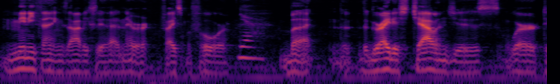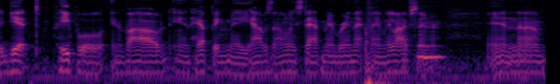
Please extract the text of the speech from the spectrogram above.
many things, obviously, that I'd never faced before. Yeah. But the, the greatest challenges were to get people involved in helping me. I was the only staff member in that Family Life Center. Mm-hmm. And um,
